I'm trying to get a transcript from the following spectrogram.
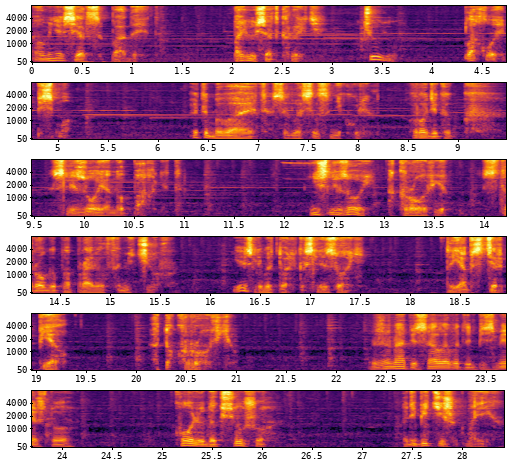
А у меня сердце падает. Боюсь открыть. Чую, плохое письмо. Это бывает, согласился Никулин. Вроде как слезой оно пахнет. Не слезой, а кровью, строго поправил Фомичев. Если бы только слезой, то я бы стерпел, а то кровью. Жена писала в этом письме, что Колю да Ксюшу, ребятишек моих,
